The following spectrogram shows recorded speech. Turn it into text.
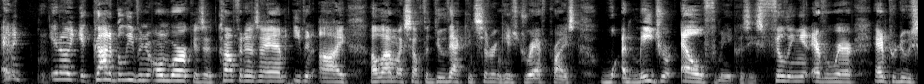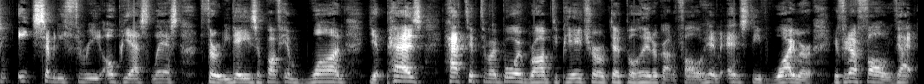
and it, you know, you got to believe in your own work. As confident as I am, even I allow myself to do that, considering his draft price a major L for me because he's filling it everywhere and producing 873 OPS last 30 days. Above him, Juan Yepez Pez. Hat tip to my boy Rob DiPietro, Deadpool Hater. Got to follow him and Steve Weimer. If you're not following that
